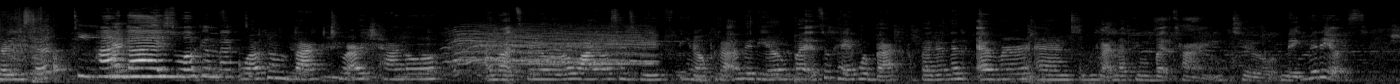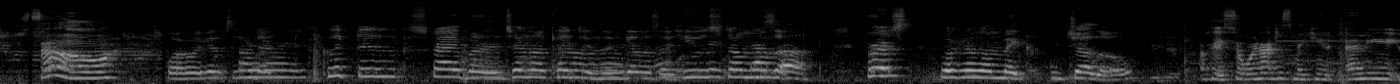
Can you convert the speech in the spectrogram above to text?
ready to start? Hi guys, welcome back. Welcome back to our channel. I know it's been a little while since we've, you know, put out a video, but it's okay. We're back better than ever, and we got nothing but time to make videos. So, Before we get started, click the subscribe button, turn on notifications, and give us a huge thumbs up. First, we're gonna make Jello. Okay, so we're not just making any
